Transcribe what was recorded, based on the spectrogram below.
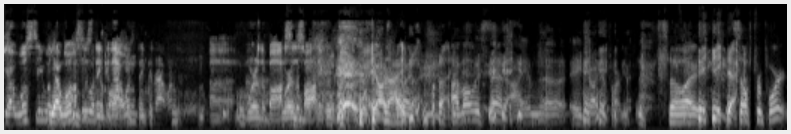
Yeah, we'll see what Yeah, the we'll bosses see what think the of that one. Think of that one. Uh, we're the bosses. We're the so I bosses. think so we'll be all We'll right. be all right. Right. I've always said I am the HR department, so I yeah. self-report.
